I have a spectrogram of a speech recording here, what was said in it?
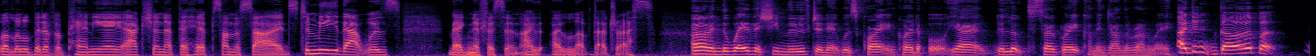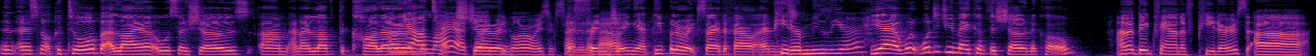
a little bit of a pannier action at the hips on the sides. To me, that was magnificent. I, I love that dress. Oh, and the way that she moved in it was quite incredible. Yeah, it looked so great coming down the runway. I didn't go, but and it's not couture, but Alaïa also shows, um, and I love the color. Oh yeah, and the Alaïa, texture like people are always excited the fringing. About. Yeah, people are excited about. And Peter Mulier. Yeah, what what did you make of the show, Nicole? I'm a big fan of Peter's. Uh,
